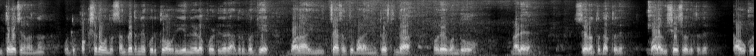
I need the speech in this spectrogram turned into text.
ಹಿತವಚನಗಳನ್ನು, ಒಂದು ಪಕ್ಷದ ಒಂದು ಸಂಘಟನೆ ಕುರಿತು ಅವರು ಏನು ಹೇಳೋಕೆ ಹೊರಟಿದ್ದಾರೆ ಅದ್ರ ಬಗ್ಗೆ ಭಾಳ ಇಚ್ಛಾಸಕ್ತಿ ಭಾಳ ಇಂಟ್ರೆಸ್ಟಿಂದ ಅವರೇ ಒಂದು ನಾಳೆ ಸೇರುವಂಥದ್ದಾಗ್ತದೆ ಭಾಳ ವಿಶೇಷವಾಗಿರ್ತದೆ. ತಾವು ಕೂಡ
